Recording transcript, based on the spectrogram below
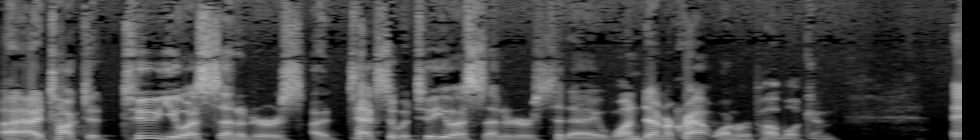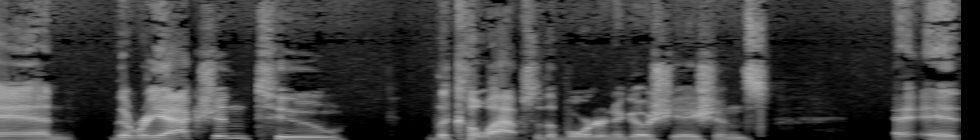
I, I talked to two U.S. senators. I texted with two U.S. senators today. One Democrat, one Republican, and the reaction to the collapse of the border negotiations. It,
